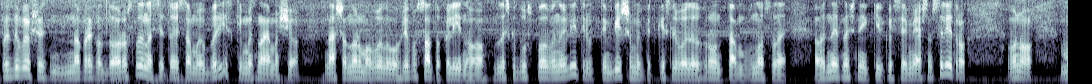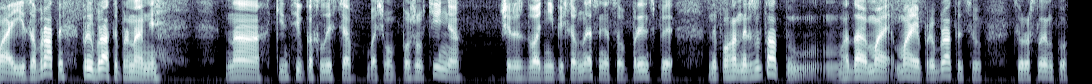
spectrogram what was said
Придивившись, наприклад, до рослинності тої самої берізки, ми знаємо, що наша норма виливу гліфосату калійного близько 2,5 літрів, тим більше ми підкислювали ґрунт, там вносили в незначній кількості аміачну селітру. Воно має її забрати, прибрати принаймні. На кінцівках листя бачимо пожовтіння. Через два дні після внесення це в принципі непоганий результат. Гадаю, має, має прибрати цю, цю рослинку.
